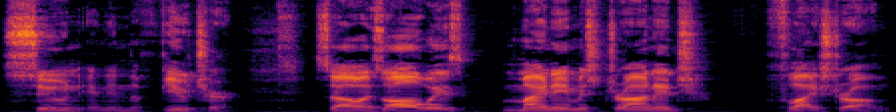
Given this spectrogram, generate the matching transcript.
soon and in the future. So as always, my name is Tronage. Fly strong.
